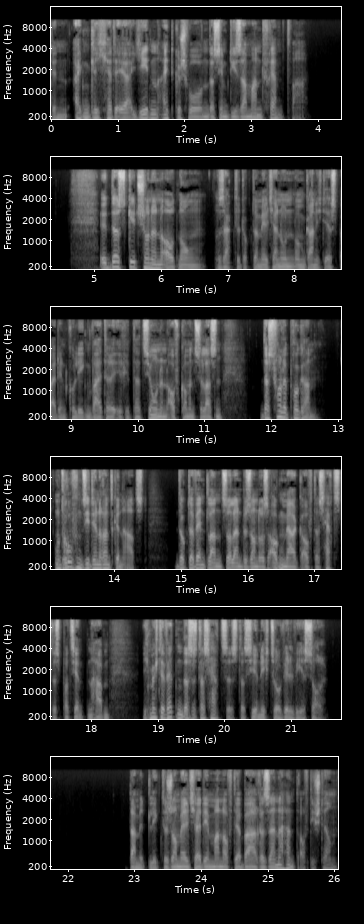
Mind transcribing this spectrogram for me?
denn eigentlich hätte er jeden Eid geschworen, dass ihm dieser Mann fremd war. Das geht schon in Ordnung, sagte Dr. Melcher nun, um gar nicht erst bei den Kollegen weitere Irritationen aufkommen zu lassen. Das volle Programm. Und rufen Sie den Röntgenarzt. Dr. Wendland soll ein besonderes Augenmerk auf das Herz des Patienten haben. Ich möchte wetten, dass es das Herz ist, das hier nicht so will, wie es soll. Damit legte Jean Melcher dem Mann auf der Bahre seine Hand auf die Stirn.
